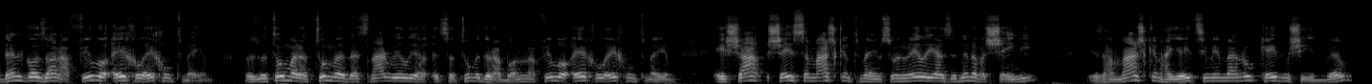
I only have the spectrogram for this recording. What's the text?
then it goes on. Afilo eichel eichel tmeim. Because we're talking about a tumah that's not really a, it's a tumah derabon. Afilo eichel eichel tmeim. A sheis mashkin tmeim. So when really has a din of a sheni, is hamashkin hayetzi mimenu kedim sheidbel.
